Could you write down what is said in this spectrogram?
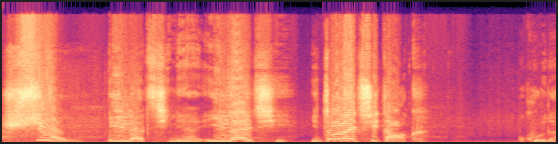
Siu! I leci, nie? I leci. I to leci tak. O kurde.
